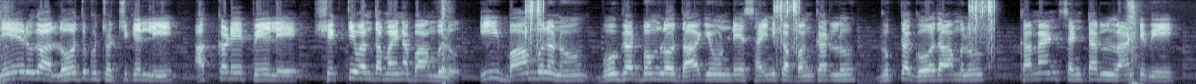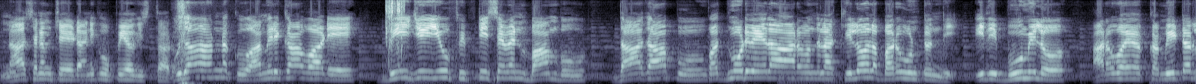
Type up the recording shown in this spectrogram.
నేరుగా లోతుకు చొచ్చుకెళ్ళి అక్కడే పేలే శక్తివంతమైన బాంబులు. ఈ బాంబులను భూగర్భంలో దాగి ఉండే సైనిక బంకర్లు గుప్త గోదాములు కమాండ్ సెంటర్లు లాంటివి నాశనం చేయడానికి ఉపయోగిస్తారు. ఉదాహరణకు అమెరికా వాడే బీజీయు ఫిఫ్టీ సెవెన్ బాంబు దాదాపు పదమూడు వేల ఆరు వందల కిలోల బరువు ఉంటుంది. ఇది భూమిలో అరవై ఒక్క మీటర్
